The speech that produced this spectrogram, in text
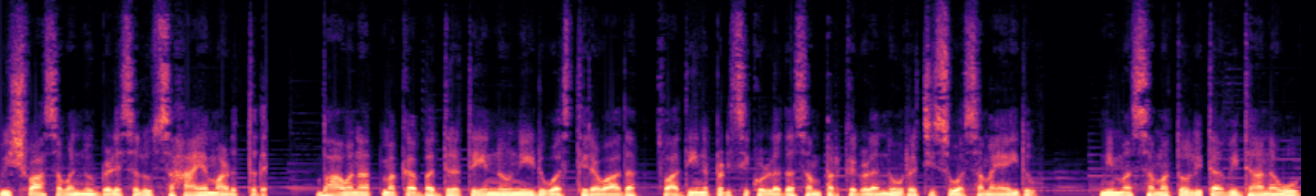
ವಿಶ್ವಾಸವನ್ನು ಬೆಳೆಸಲು ಸಹಾಯ ಮಾಡುತ್ತದೆ. ಭಾವನಾತ್ಮಕ ಭದ್ರತೆಯನ್ನು ನೀಡುವ ಸ್ಥಿರವಾದ, ಸ್ವಾಧೀನಪಡಿಸಿಕೊಳ್ಳದ ಸಂಪರ್ಕಗಳನ್ನು ರಚಿಸುವ ಸಮಯ ಇದು. ನಿಮ್ಮ ಸಮತೋಲಿತ ವಿಧಾನವು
